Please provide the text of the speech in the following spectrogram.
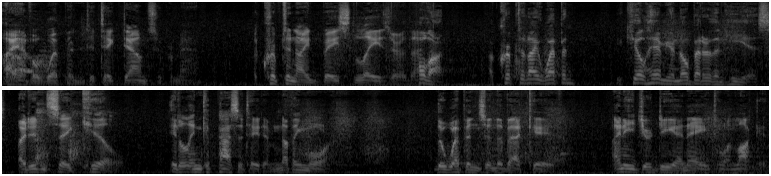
I have a weapon to take down Superman. A kryptonite-based laser that... Hold on. A kryptonite weapon? You kill him, you're no better than he is. I didn't say kill. It'll incapacitate him, nothing more. The weapon's in the Batcave. I need your DNA to unlock it.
